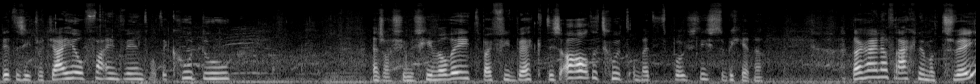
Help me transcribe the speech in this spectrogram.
dit is iets wat jij heel fijn vindt, wat ik goed doe. En zoals je misschien wel weet bij feedback, het is altijd goed om met iets positiefs te beginnen. Dan ga je naar vraag nummer 2.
